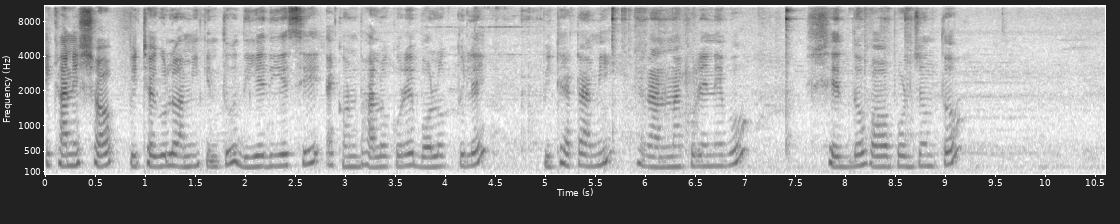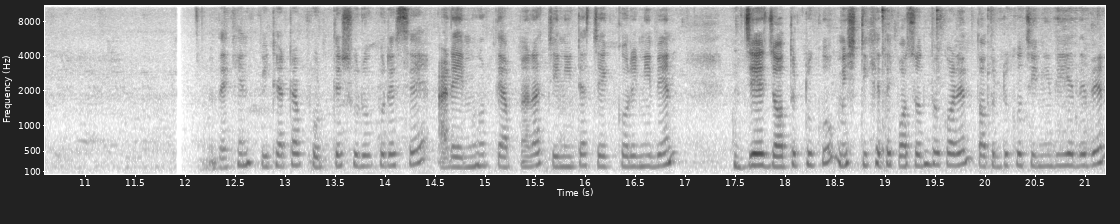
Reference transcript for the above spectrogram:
এখানে সব পিঠাগুলো আমি কিন্তু দিয়ে দিয়েছি। এখন ভালো করে বলক তুলে পিঠাটা আমি রান্না করে নেব। সেদ্ধ হওয়া পর্যন্ত। দেখেন, পিঠাটা ফুটতে শুরু করেছে। আর এই মুহূর্তে আপনারা চিনিটা চেক করে নেবেন। যে যতটুকু মিষ্টি খেতে পছন্দ করেন, ততটুকু চিনি দিয়ে দেবেন।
